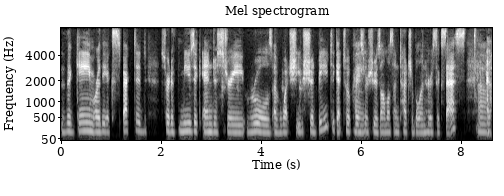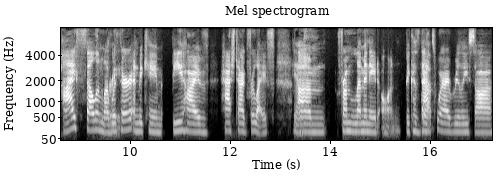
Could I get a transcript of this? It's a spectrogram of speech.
the game or the expected sort of music industry rules of what she should be to get to a place right. where she was almost untouchable in her success. Oh, and I fell in so love great. with her and became BeyHive hashtag for life yes. um, from Lemonade on because that's yeah. where I really saw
